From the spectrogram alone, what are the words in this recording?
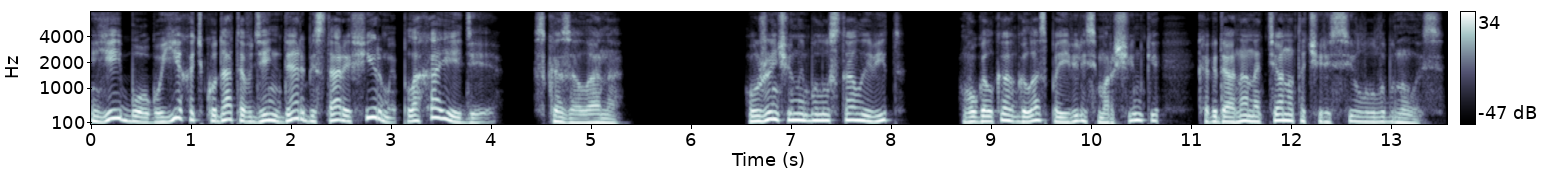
«Ей-богу, ехать куда-то в день дерби старой фирмы — плохая идея», — сказала она. У женщины был усталый вид, в уголках глаз появились морщинки, когда она натянуто через силу улыбнулась.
